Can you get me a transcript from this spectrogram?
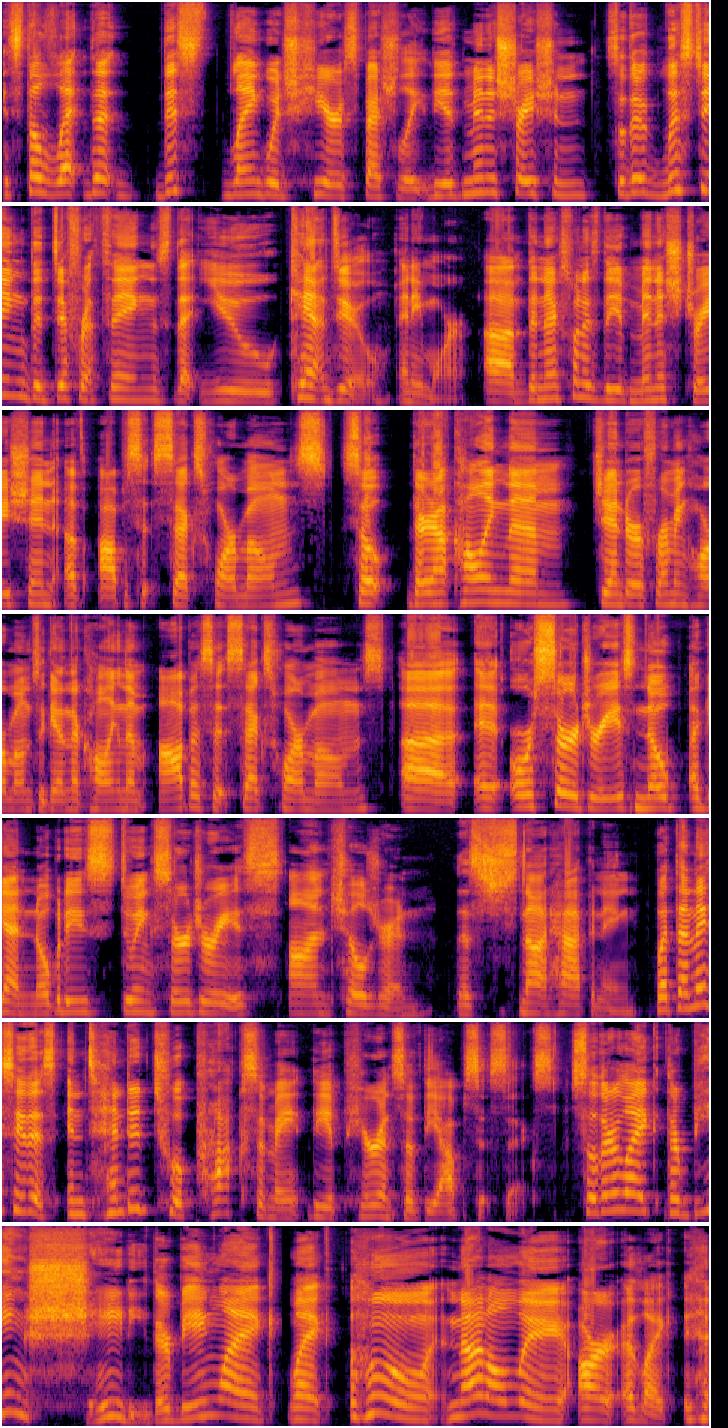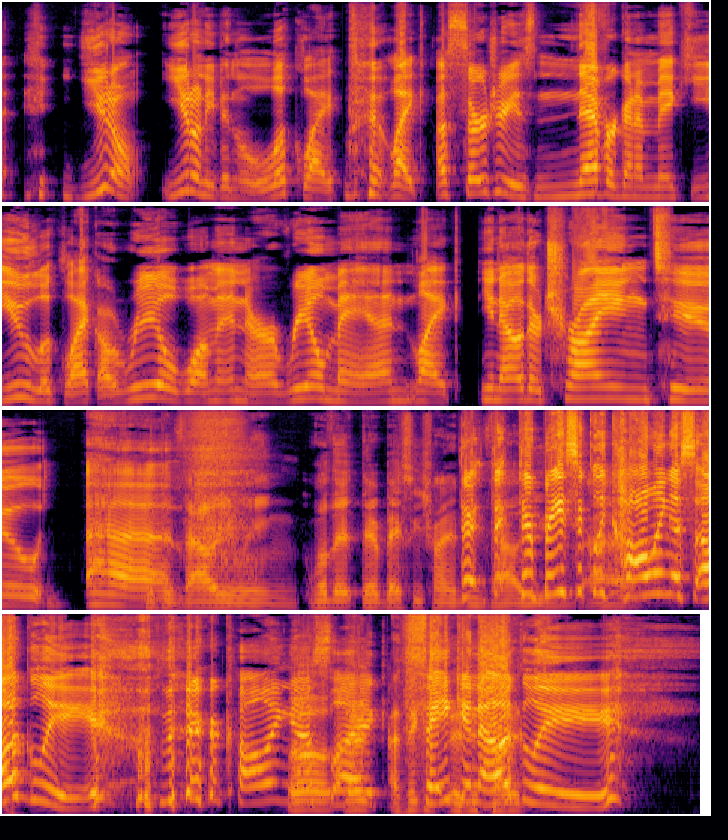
it's the le- the this language here especially the administration so they're listing the different things that you can't do anymore. Um, the next one is the administration of opposite sex hormones. So they're not calling them gender affirming hormones again they're calling them opposite sex hormones uh, eh, or surgeries. No again nobody's doing surgeries on children that's just not happening. But then they say this intended to approximate the appearance of the opposite sex. So they're like, they're being shady. They're being like, like, who not only are uh, like, you don't, you don't even look like, like a surgery is never going to make you look like a real woman or a real man. Like, you know, they're trying to, they're uh, devaluing well they're, they're basically trying to they're, they're, devalue, they're basically uh, calling us ugly. they're calling Well, us like fake and trying to- ugly.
